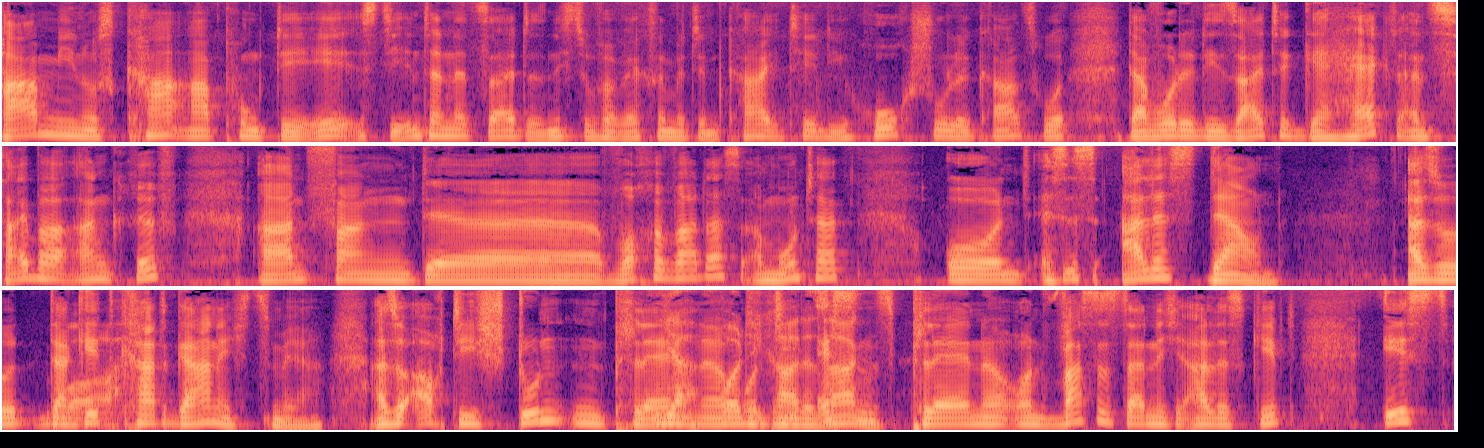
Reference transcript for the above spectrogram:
h-ka.de ist die Internetseite, nicht zu verwechseln mit dem KIT, die Hochschule Karlsruhe. Da wurde die Seite gehackt, ein Cyberangriff Anfang der Woche Woche war das, am Montag. Und es ist alles down. Also da Boah. geht gerade gar nichts mehr. Also auch die Stundenpläne ja, und die Essenspläne und was es da nicht alles gibt, ist,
